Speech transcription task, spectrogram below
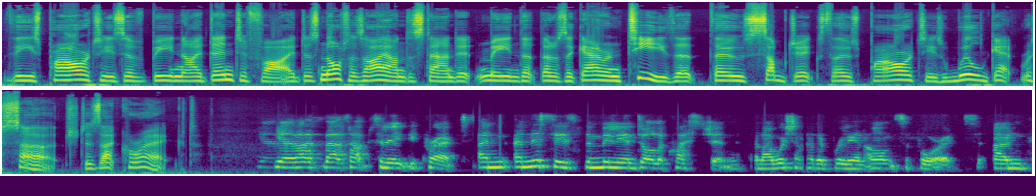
these priorities have been identified does not, as I understand it, mean that there's a guarantee that those subjects, those priorities will get researched. Is that correct? Yeah, that's, that's absolutely correct. And and this is the million dollar question, and I wish I had a brilliant answer for it. And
